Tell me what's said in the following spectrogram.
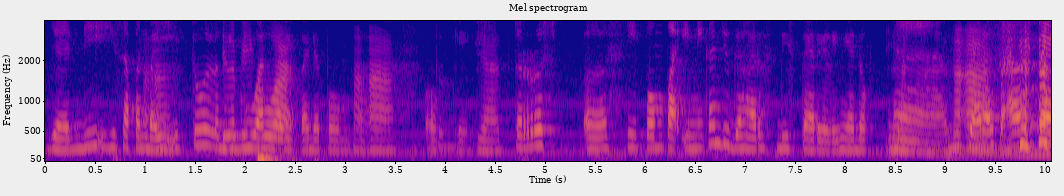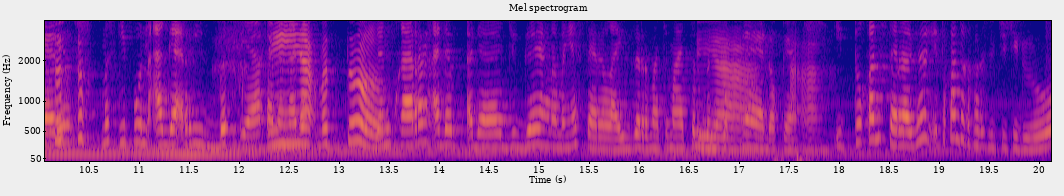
Jadi hisapan bayi itu lebih, lebih kuat, kuat. daripada pompa. Ah, ah. Oke. Ya, Terus eh, si pompa ini kan juga harus disterilin ya dok. Iya. Nah bicara soal steril, meskipun agak ribet ya iya kadang-kadang. betul. Dan sekarang ada ada juga yang namanya sterilizer macam-macam Iya. bentuknya ya dok ya. Ah. Itu kan sterilizer itu kan tetap harus dicuci dulu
